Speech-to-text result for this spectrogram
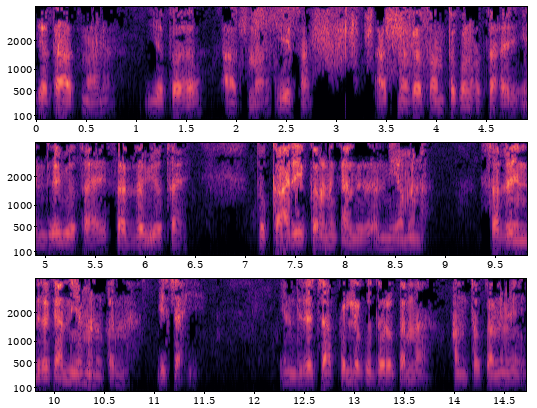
यथात्मान यथ आत्मा ऐसा आत्मा का तो अंतकरण होता है, इंद्रिय भी होता है, शरीर भी होता है। तो कार्यकरण का नियमन, शरीर इंद्र का नियमन करना, ये चाहिए। इंद्रिय चापल्य को दूर करना अंतकरण में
